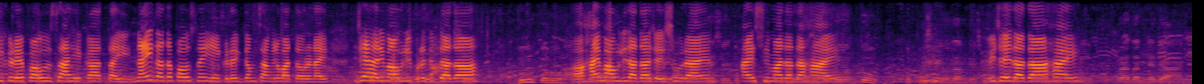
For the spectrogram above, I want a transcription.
तिकडे पाऊस आहे का ताई? नाही दादा पाऊस नाही आहे इकडे एकदम चांगलं वातावरण आहे. जय हरी माऊली प्रदीप दादा. हाय माऊली दादा जय शिवराय. हाय सीमा दादा हाय. विजय दादा हाय. प्राधान्य द्या आणि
